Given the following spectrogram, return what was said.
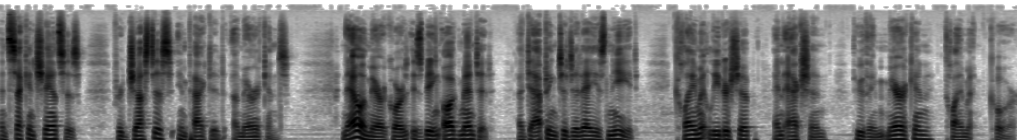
and second chances for justice impacted Americans. Now AmeriCorps is being augmented, adapting to today's need, climate leadership and action through the American Climate Corps.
